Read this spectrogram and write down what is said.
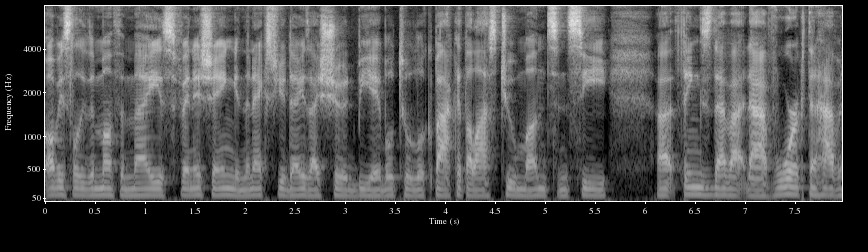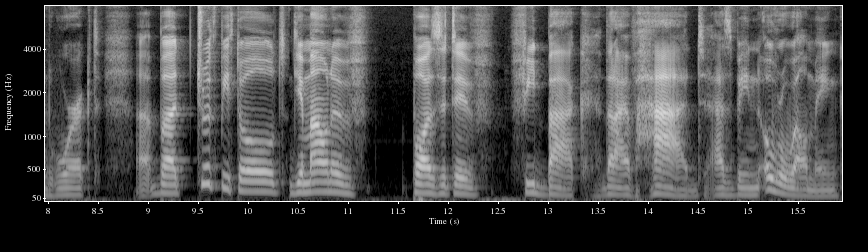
obviously the month of May is finishing. In the next few days, I should be able to look back at the last two months and see uh, things that, that have worked and haven't worked. Uh, but truth be told, the amount of positive feedback that I've had has been overwhelming.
